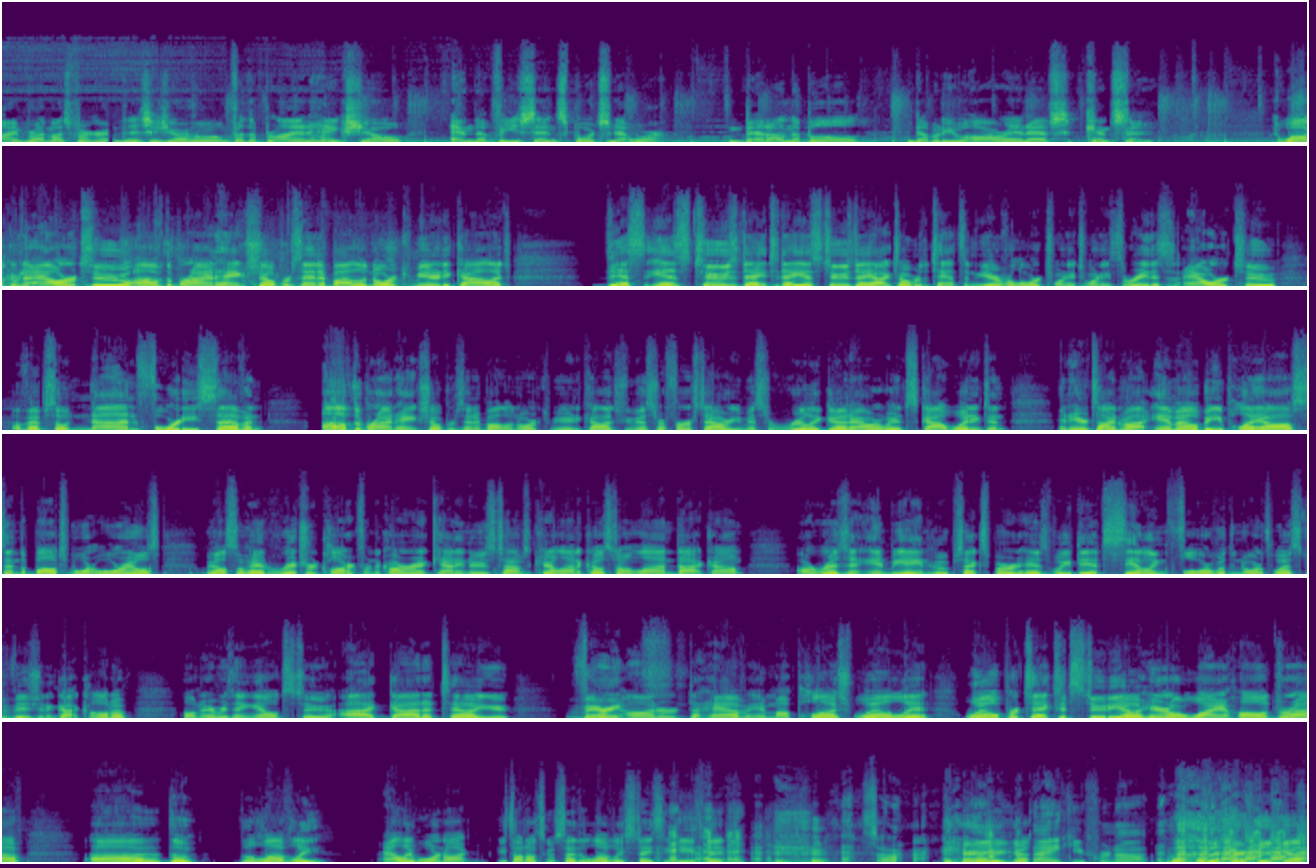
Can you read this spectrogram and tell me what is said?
I'm Brent Musburger. This is your home for the Brian Hanks Show and the VSIN Sports Network. Bet on the Bull, WRNF's Kinston. Welcome to hour two of the Brian Hanks Show presented by Lenoir Community College. This is Tuesday. Today is Tuesday, October the 10th in the year of our Lord 2023. This is hour two of episode 947 of the Brian Hanks Show presented by Lenoir Community College. If you missed our first hour, you missed a really good hour. We had Scott Whittington and here talking about MLB playoffs and the Baltimore Orioles. We also had Richard Clark from the Carteret County News Times and CarolinaCoastOnline.com, our resident NBA and hoops expert, as we did ceiling floor with the Northwest Division and got caught up on everything else too. I got to tell you, very honored to have in my plush, well lit, well protected studio here on Whitehall Drive, uh, the the lovely Allie Warnock. You thought I was going to say the lovely Stacy Heath, didn't you? That's all right. There you go. Thank you for not. there you go.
